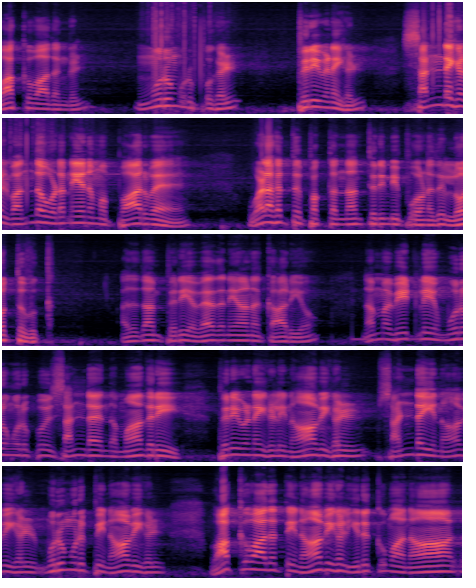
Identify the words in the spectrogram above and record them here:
வாக்குவாதங்கள் முறுமுறுப்புகள் பிரிவினைகள் சண்டைகள் வந்த உடனே நம்ம பார்வை உலகத்து பக்கம்தான் திரும்பி போனது லோத்துவுக்கு. அதுதான் பெரிய வேதனையான காரியம். நம்ம வீட்லேயும் முறுமுறுப்பு சண்டை இந்த மாதிரி பிரிவினைகளின் ஆவிகள் சண்டையின் ஆவிகள் முறுமுறுப்பின் ஆவிகள் வாக்குவாதத்தின் ஆவிகள் இருக்குமானால்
